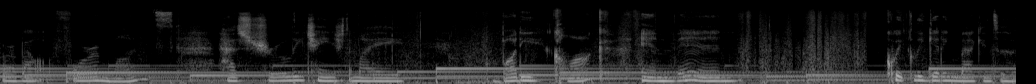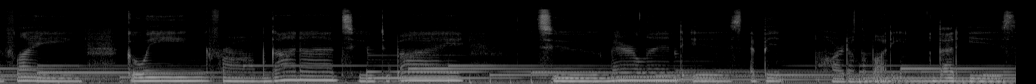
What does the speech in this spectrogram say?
for about four months has truly changed my body clock, and then quickly getting back into flying, going from Ghana to Dubai to Maryland is a bit hard on the body. That is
